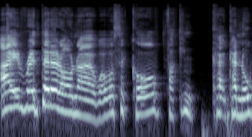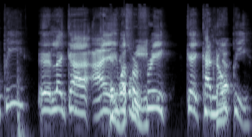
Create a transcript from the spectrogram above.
I rented it on uh, what was it called? Fucking ca- Kanopy. Uh, like uh, I it was for free. Ca- Kanopy.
